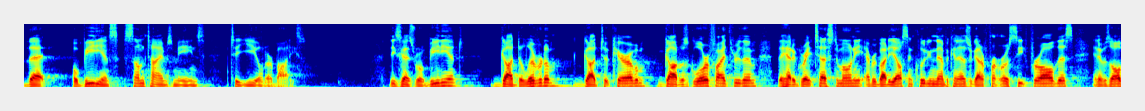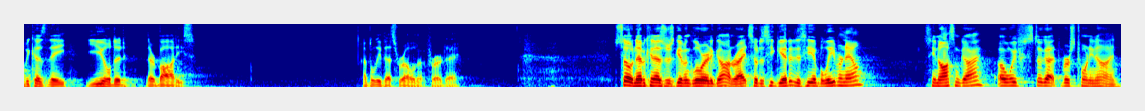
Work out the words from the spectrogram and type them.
that obedience sometimes means to yield our bodies. These guys were obedient. God delivered them. God took care of them. God was glorified through them. They had a great testimony. Everybody else, including Nebuchadnezzar, got a front row seat for all this, and it was all because they yielded their bodies. I believe that's relevant for our day. So Nebuchadnezzar is giving glory to God, right? So does he get it? Is he a believer now? Is he an awesome guy? Oh, we've still got verse 29.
